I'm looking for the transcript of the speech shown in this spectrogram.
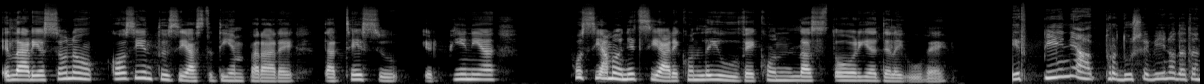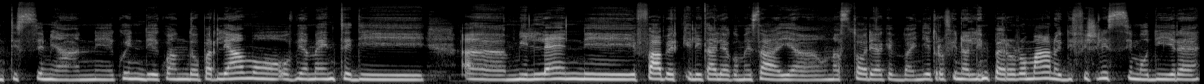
Ilaria, sono così entusiasta di imparare da te su Irpinia. Possiamo iniziare con le uve, con la storia delle uve. Irpinia produce vino da tantissimi anni, quindi quando parliamo ovviamente di eh, millenni fa, perché l'Italia come sai ha una storia che va indietro fino all'impero romano, è difficilissimo dire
